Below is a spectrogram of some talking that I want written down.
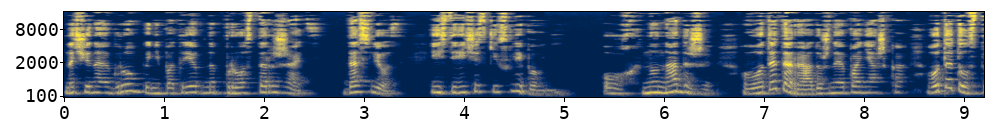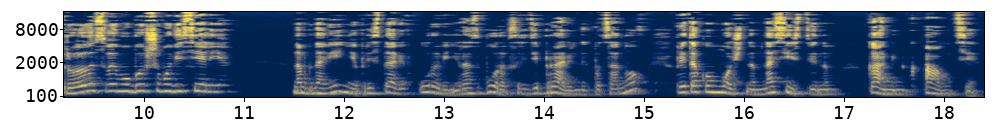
начинаю громко, непотребно просто ржать, до слез и истерических схлипываний. Ох, ну надо же, вот это радужная поняшка, вот это устроила своему бывшему веселье. На мгновение, приставив уровень разборок среди правильных пацанов при таком мощном насильственном каминг-ауте,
